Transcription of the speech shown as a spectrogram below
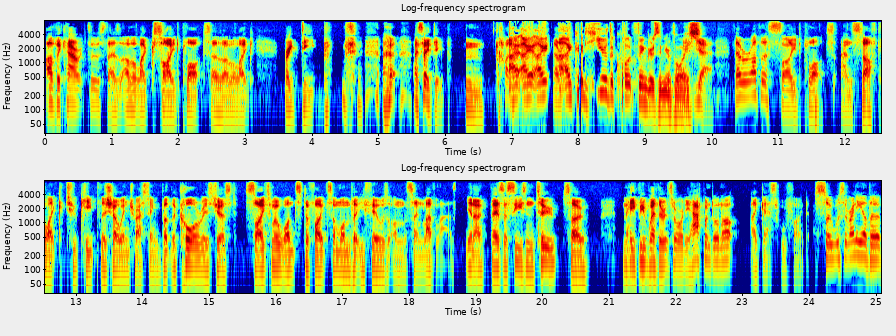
other characters, there's other like side plots, there's other like very deep I say deep. Hmm. I i i, are- I could hear the quote fingers in your voice Yeah, there are other side plots and stuff like to keep the show interesting, but the core is just Saitama wants to fight someone that he feels on the same level as. You know, there's a season two, so maybe whether it's already happened or not, I guess we'll find it. So, was there any other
